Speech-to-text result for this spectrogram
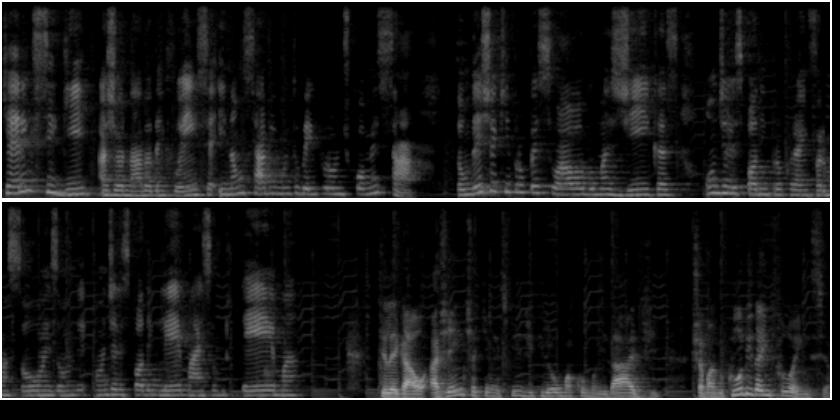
querem seguir a jornada da influência e não sabem muito bem por onde começar. Então, deixa aqui para o pessoal algumas dicas, onde eles podem procurar informações, onde, onde eles podem ler mais sobre o tema. Que legal. A gente aqui na Speed criou uma comunidade chamada Clube da Influência.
